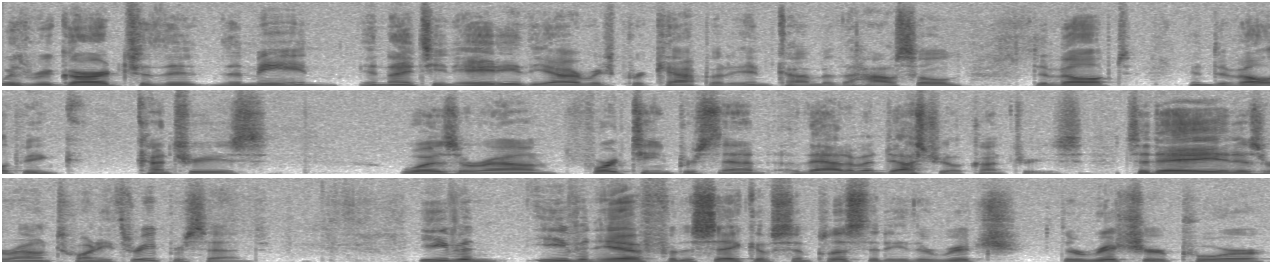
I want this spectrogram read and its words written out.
with regard to the, the mean. In 1980, the average per capita income of the household developed in developing countries was around 14% of that of industrial countries. Today, it is around 23%. Even, even if, for the sake of simplicity, the rich, the richer poor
